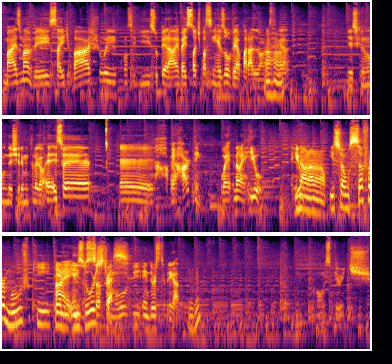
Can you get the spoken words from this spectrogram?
mais uma vez sair de baixo e conseguir superar, ao invés de só, tipo assim, resolver a parada de uma vez, tá ligado? E Isso que eu não deixei ele muito legal. É, isso é... É... É Hearten? Ou é- não, é Heal. É Heal? Não, não, não, não. Isso é um Suffer Move que tem ah, é isso. Endure Suffer Stress. Move, Endure Stress. Obrigado. Uhum. Com Spirit.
